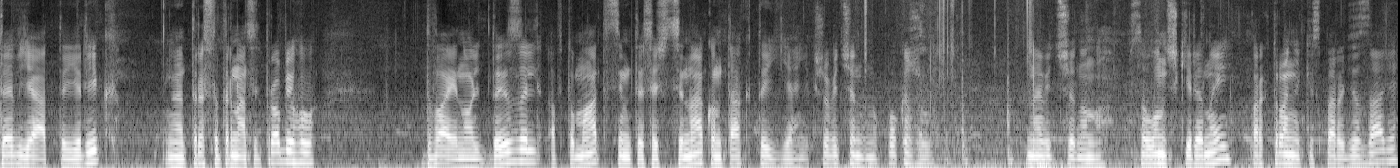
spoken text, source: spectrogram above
Дев'ятий рік, е, 313 пробігу, 2.0 дизель, автомат, 7 тисяч ціна, контакти є. Якщо відчинено, покажу. Не відчинено. Салон шкіряний, парктроніки спереді ззаді.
